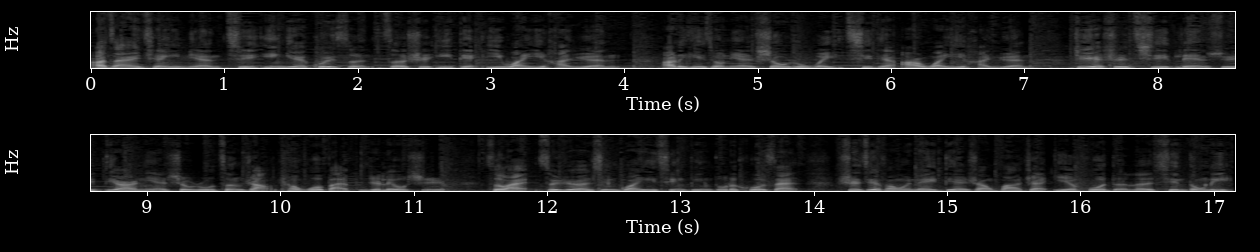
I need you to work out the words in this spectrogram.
而在前一年，其营业亏损则是一点一万亿韩元。二零一九年收入为七点二万亿韩元。这也是其连续第二年收入增长超过百分之六十。此外，随着新冠疫情病毒的扩散，世界范围内电商发展也获得了新动力。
